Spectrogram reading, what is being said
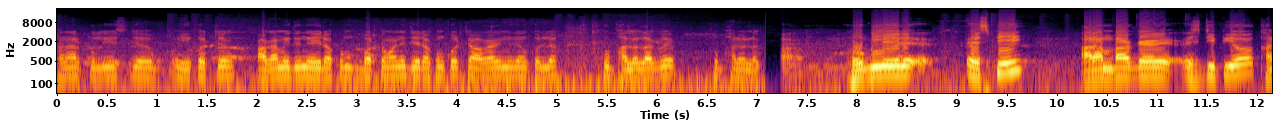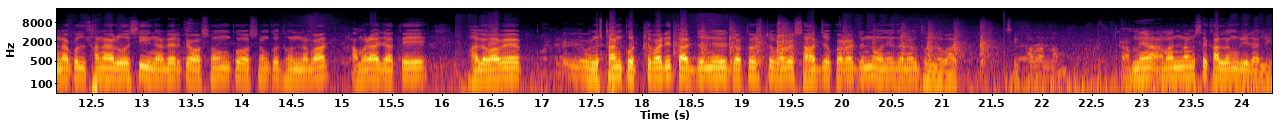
থানার পুলিশ যে ই করছে, আগামী দিনে এরকম বর্তমানে যেরকম করছে, আগামী দিনে করলে খুব ভালো লাগবে, খুব ভালো লাগবে। হুগলির এসপি আরামবাগের এসডিপিও খানাকুল থানার ওসি ইনাদেরকে অসংখ্য অসংখ্য ধন্যবাদ। আমরা যাতে ভালোভাবে অনুষ্ঠান করতে পারি তার জন্য যথেষ্টভাবে সাহায্য করার জন্য অনেক অনেক ধন্যবাদ। আমি আমার নাম শেখ আলমগীর আলী।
